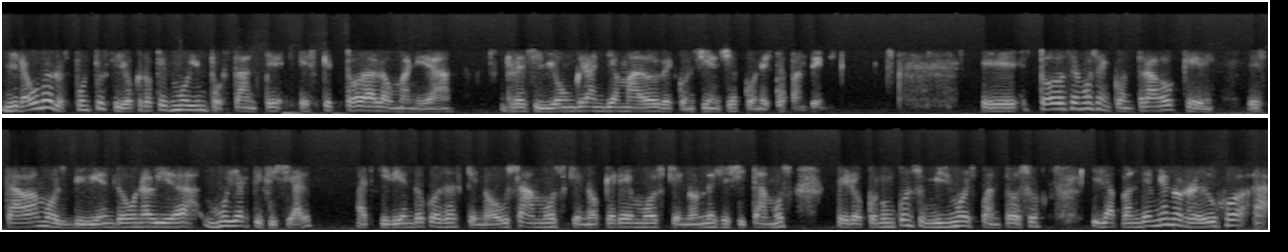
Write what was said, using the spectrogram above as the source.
Mira, uno de los puntos que yo creo que es muy importante es que toda la humanidad recibió un gran llamado de conciencia con esta pandemia. Eh, todos hemos encontrado que estábamos viviendo una vida muy artificial, adquiriendo cosas que no usamos, que no queremos, que no necesitamos, pero con un consumismo espantoso. Y la pandemia nos redujo a,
